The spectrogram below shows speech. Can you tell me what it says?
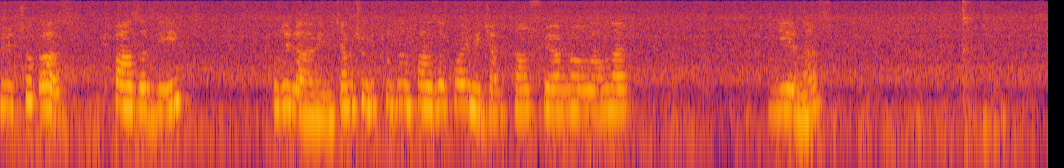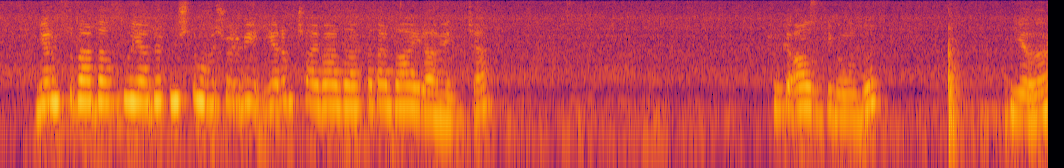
Böyle çok az, fazla değil. Tuz ilave edeceğim. Çünkü tuzunu fazla koymayacağım. Tansiyonlu olanlar yiyemez. Yarım su bardağı sıvı yağ dökmüştüm ama şöyle bir yarım çay bardağı kadar daha ilave edeceğim. Çünkü az gibi oldu. Yağı.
